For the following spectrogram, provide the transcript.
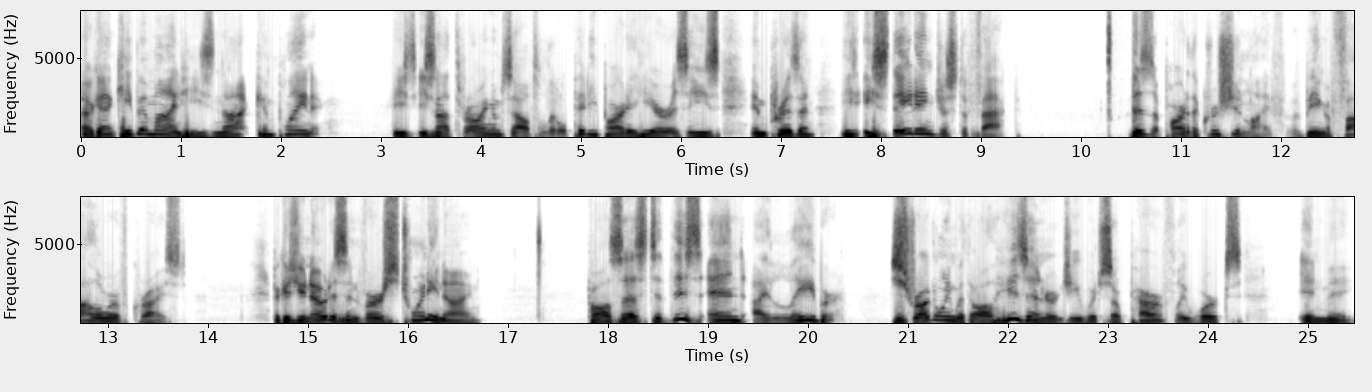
Again, keep in mind, he's not complaining. He's, he's not throwing himself a little pity party here as he's in prison. He, he's stating just a fact. This is a part of the Christian life of being a follower of Christ. Because you notice in verse 29, Paul says, To this end I labor struggling with all his energy, which so powerfully works in me.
